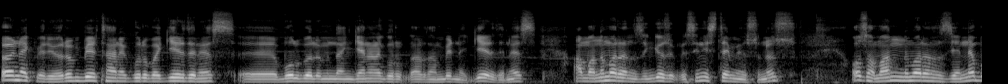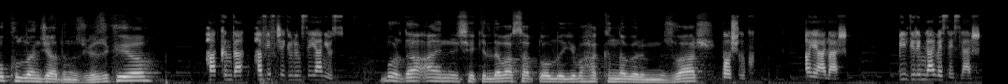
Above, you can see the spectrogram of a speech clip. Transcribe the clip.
Örnek veriyorum bir tane gruba girdiniz. E, bul bölümünden genel gruplardan birine girdiniz. Ama numaranızın gözükmesini istemiyorsunuz. O zaman numaranız yerine bu kullanıcı adınız gözüküyor. Hakkında hafifçe gülümseyen yüz. Burada aynı şekilde WhatsApp'ta olduğu gibi hakkında bölümümüz var. Boşluk. Ayarlar. Bildirimler ve sesler.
